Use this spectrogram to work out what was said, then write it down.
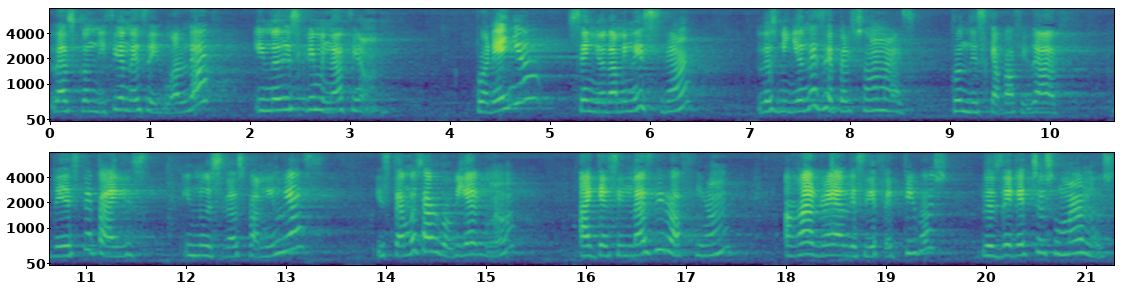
las condiciones de igualdad y no discriminación. Por ello, señora ministra, los millones de personas con discapacidad de este país y nuestras familias instamos al Gobierno a que sin más dilación haga reales y efectivos los derechos humanos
